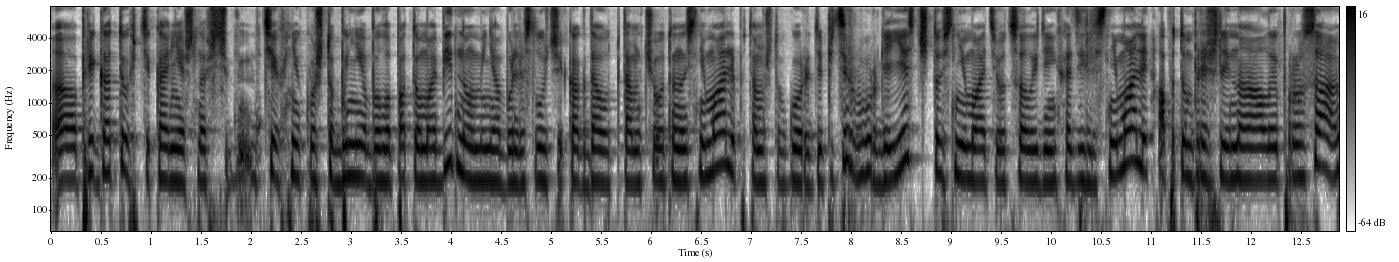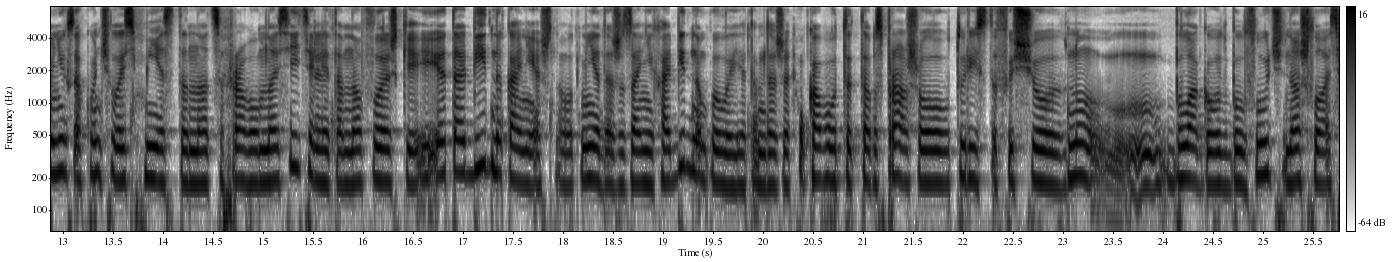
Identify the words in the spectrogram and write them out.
э, приготовить готовьте, конечно, всю технику, чтобы не было потом обидно. У меня были случаи, когда вот там чего-то наснимали, потому что в городе Петербурге есть что снимать, и вот целый день ходили, снимали, а потом пришли на алые паруса, а у них закончилось место на цифровом носителе, там на флешке, и это обидно, конечно. Вот мне даже за них обидно было, я там даже у кого-то там спрашивала, у туристов еще, ну, благо вот был случай, нашлась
